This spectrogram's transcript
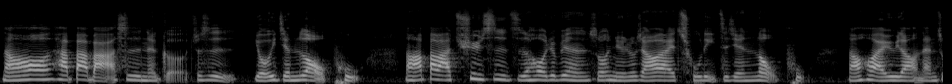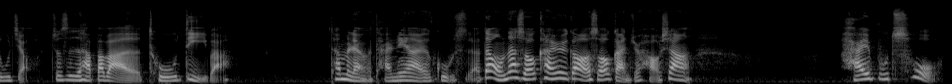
然后他爸爸是那个就是有一间肉铺。然后爸爸去世之后，就变成说女主角要来处理这间肉铺。然后后来遇到男主角，就是他爸爸的徒弟吧。他们两个谈恋爱的故事啊。但我那时候看预告的时候，感觉好像还不错。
